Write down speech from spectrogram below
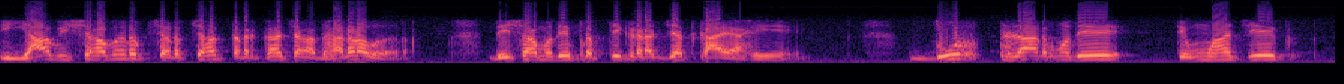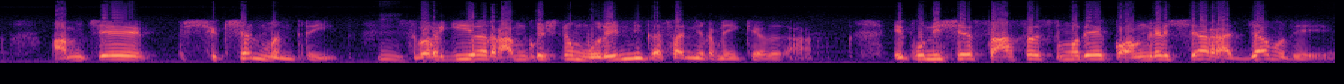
की या विषयावर चर्चा तर्काच्या आधारावर देशामध्ये प्रत्येक राज्यात काय आहे? दोन हजारमध्ये तेव्हाचे आमचे शिक्षण मंत्री. स्वर्गीय रामकृष्ण मोरेंनी कसा निर्णय केला? एकोणीसशे सहासष्टमध्ये काँग्रेसच्या राज्यामध्ये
